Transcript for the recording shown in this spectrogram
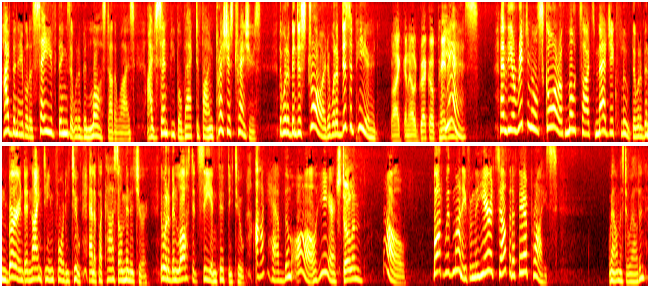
I've been able to save things that would have been lost otherwise. I've sent people back to find precious treasures that would have been destroyed or would have disappeared. Like an El Greco painting? Yes. And the original score of Mozart's Magic Flute that would have been burned in 1942, and a Picasso miniature that would have been lost at sea in 52. I have them all here. Stolen? No. Bought with money from the year itself at a fair price. Well, Mr. Weldon,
